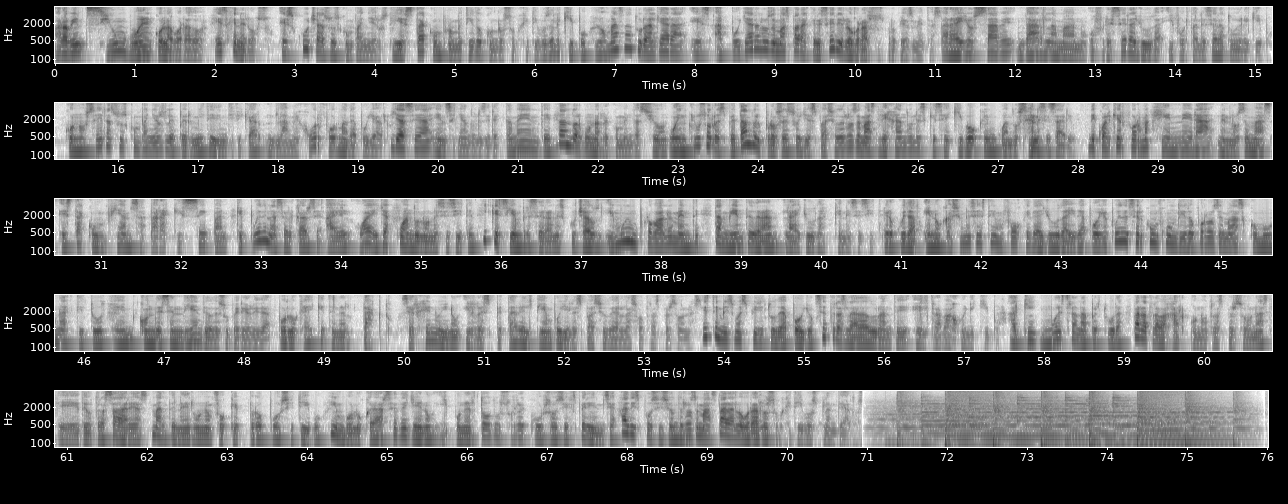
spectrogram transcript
Ahora bien, si un buen colaborador es generoso, escucha a sus compañeros y está comprometido con los objetivos del equipo, lo más natural que hará es apoyar a los demás para crecer y lograr sus propias metas. Para ello sabe dar la mano, ofrecer ayuda y fortalecer a todo el equipo. Conocer a sus compañeros le permite identificar la mejor forma de apoyarlos, ya sea enseñándoles directamente, dando alguna recomendación o incluso respetando el proceso y espacio de los demás, dejándoles que se equivoquen cuando sea necesario. De cualquier forma, genera en los demás esta confianza para que sepan que pueden acercarse a él o a ella cuando lo necesiten y que siempre serán escuchados y muy probablemente también te darán la ayuda que necesiten. Pero cuidado, en ocasiones este enfoque de ayuda y de apoyo puede ser confundido por los demás como una actitud eh, condescendiente o de superioridad, por lo que hay que tener tacto ser genuino y respetar el tiempo y el espacio de las otras personas. Este mismo espíritu de apoyo se traslada durante el trabajo en equipo. Aquí muestran apertura para trabajar con otras personas eh, de otras áreas, mantener un enfoque propositivo, involucrarse de lleno y poner todos sus recursos y experiencia a disposición de los demás para lograr los objetivos planteados.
